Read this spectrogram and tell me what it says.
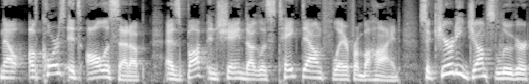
Now, of course, it's all a setup as Buff and Shane Douglas take down Flair from behind. Security jumps Luger,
